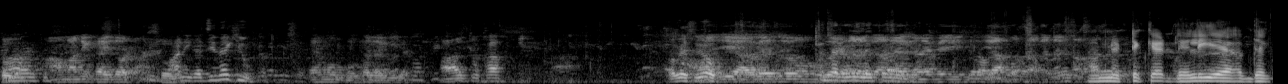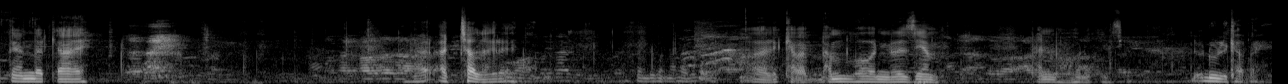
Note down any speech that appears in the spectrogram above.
तो- तो- हमने टिकट ले ली है अब देखते हैं अंदर क्या है। अच्छा लग रहा है। लिखा हुआ म्यूज़ियम। म्यूज़ियम। लूडू लिखा हुआ है।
